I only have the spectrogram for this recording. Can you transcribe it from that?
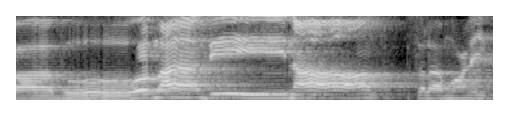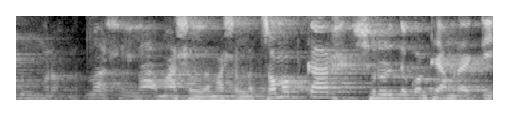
পাবো মাদিনা? আসসালামু আলাইকুম মাশাল্লাহ মাশাল্লাহ মাশাল্লাহ চমৎকার সুররিত কণ্ঠে আমরা একটি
